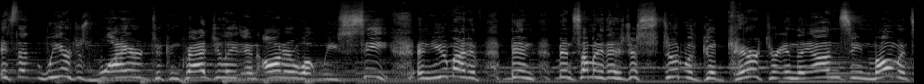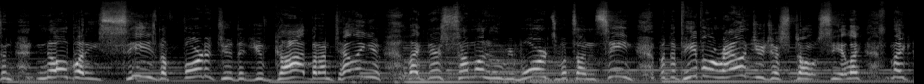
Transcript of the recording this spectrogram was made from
it's that we are just wired to congratulate and honor what we see. And you might have been, been somebody that has just stood with good character in the unseen moments and nobody sees the fortitude that you've got. But I'm telling you, like there's someone who rewards what's unseen, but the people around you just don't see it. Like, like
